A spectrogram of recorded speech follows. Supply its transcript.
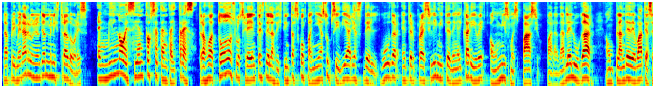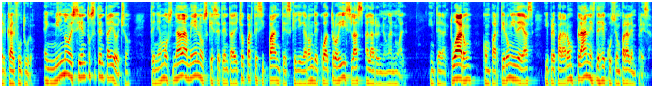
La primera reunión de administradores, en 1973, trajo a todos los gerentes de las distintas compañías subsidiarias del Goodard Enterprise Limited en el Caribe a un mismo espacio para darle lugar a un plan de debate acerca del futuro. En 1978, teníamos nada menos que 78 participantes que llegaron de cuatro islas a la reunión anual. Interactuaron, compartieron ideas y prepararon planes de ejecución para la empresa.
